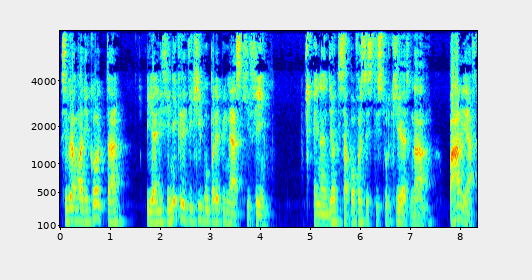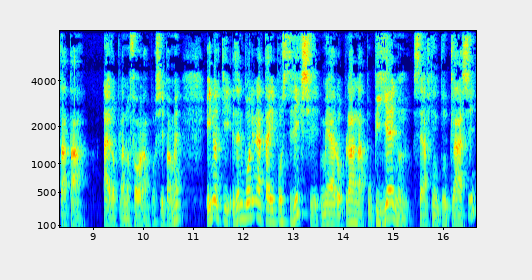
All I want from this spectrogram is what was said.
στην πραγματικότητα, η αληθινή κριτική που πρέπει να ασκηθεί εναντίον της απόφασης της Τουρκίας να πάρει αυτά τα αεροπλανοφόρα όπως είπαμε είναι ότι δεν μπορεί να τα υποστηρίξει με αεροπλάνα που πηγαίνουν σε αυτήν την κλάση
